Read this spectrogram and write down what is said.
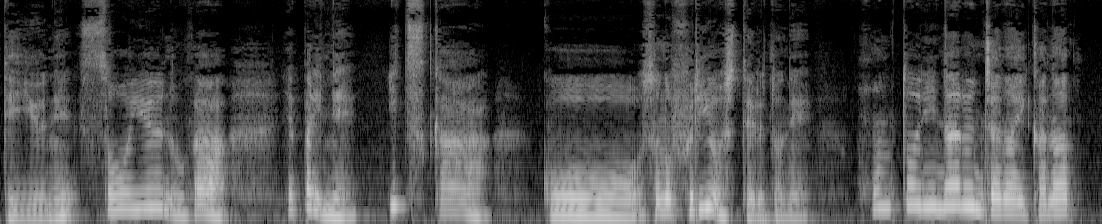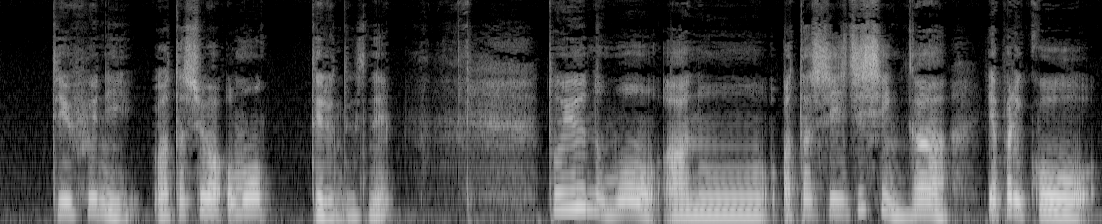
ていうね、そういうのが、やっぱりね、いつか、こう、そのふりをしてるとね、本当になるんじゃないかなっていうふうに私は思ってるんですね。というのも、あの、私自身が、やっぱりこう、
